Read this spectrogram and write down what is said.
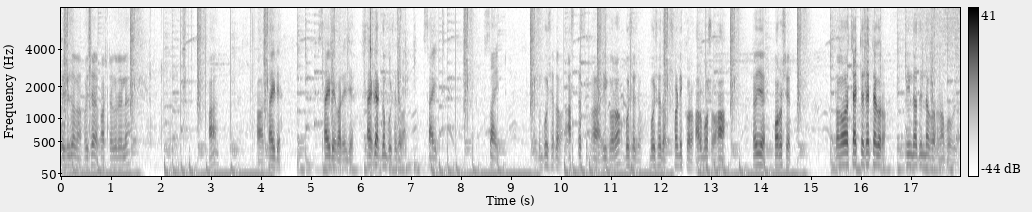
বেশি না হয়েছে পাঁচটা করে এলে। হ্যাঁ? হ্যাঁ সাইডে সাইডে এবার, এই যে সাইডে একদম বসে দেওয়া সাইড সাইড একদম বসে দাও আস্তে আস্তে হ্যাঁ ই করো, বসে যাও, বসে দাও সঠিক করো, আর বসো হ্যাঁ। এই যে, পরশের। দেখো চারটে চারটে করো। তিনটা তিনটা করো নো প্রবলেম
